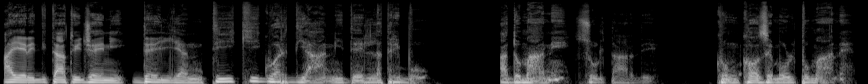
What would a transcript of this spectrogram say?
hai ereditato i geni degli antichi guardiani della tribù. A domani, sul tardi, con cose molto umane.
